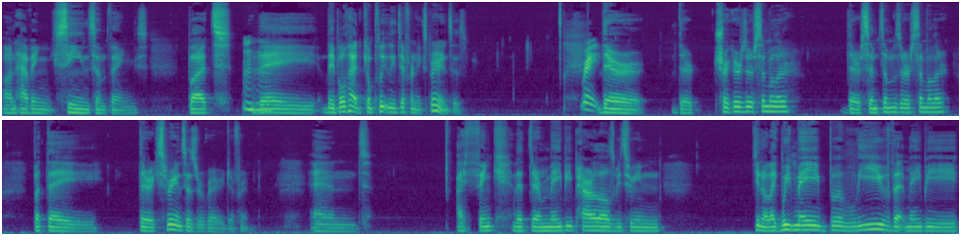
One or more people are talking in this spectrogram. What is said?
on having seen some things, but Mm-hmm. they they both had completely different experiences. right. Their their triggers are similar, their symptoms are similar, but they their experiences are very different. And I think that there may be parallels between you know, like we may believe that maybe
